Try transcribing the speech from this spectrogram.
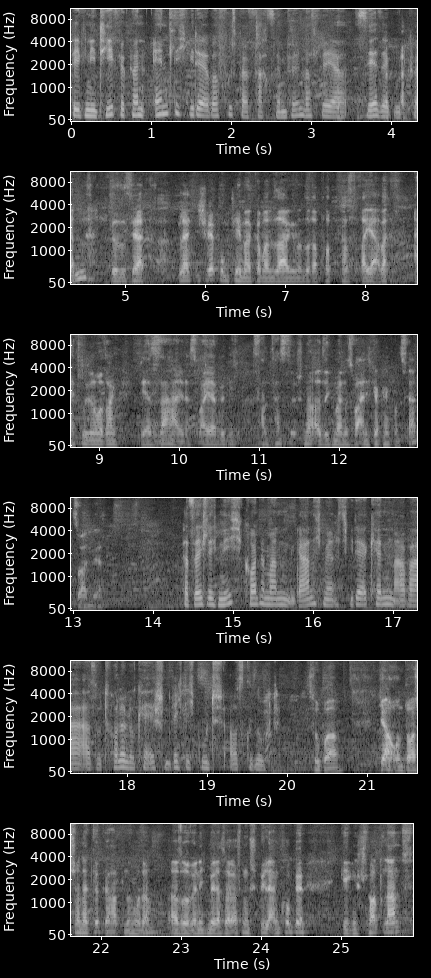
Definitiv, wir können endlich wieder über Fußball fachsimpeln, was wir ja sehr, sehr gut können. Das ist ja vielleicht ein Schwerpunktthema, kann man sagen, in unserer Podcast-Reihe. Aber eins muss ich nochmal sagen, der Saal, das war ja wirklich fantastisch. Ne? Also ich meine, das war eigentlich gar kein Konzertsaal mehr. Tatsächlich nicht, konnte man gar nicht mehr richtig wiedererkennen, aber also tolle Location, richtig gut ausgesucht. Super. Ja, und Deutschland hat Glück gehabt, ne, oder? Also wenn ich mir das Eröffnungsspiel angucke gegen Schottland,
